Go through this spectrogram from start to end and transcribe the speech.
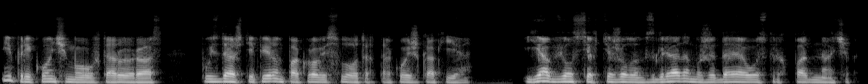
и прикончим его второй раз. Пусть даже теперь он по крови Слотер, такой же, как я». Я обвел всех тяжелым взглядом, ожидая острых подначек.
